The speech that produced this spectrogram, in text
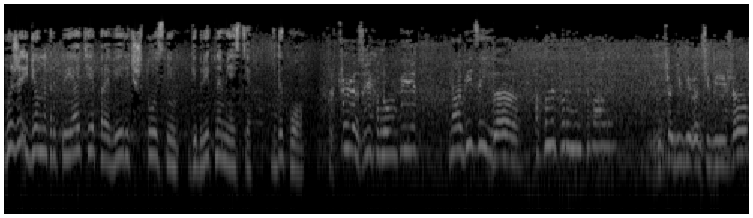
Мы же идем на предприятие проверить, что с ним. Гибрид на месте, в депо. Що він заїхав на обід? На обід заїхав? Да. А коли поремонтували? Він сьогодні вранці виїжджав.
